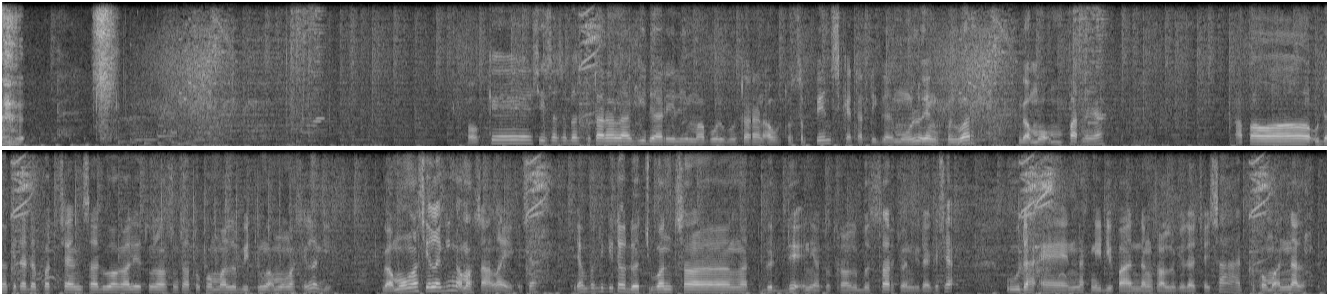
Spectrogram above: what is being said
Oke, sisa 11 putaran lagi dari 50 putaran auto spin sekitar 3 mulu yang keluar, nggak mau 4 ya. Apa udah kita dapat sensa dua kali itu langsung 1, lebih tuh nggak mau ngasih lagi? Nggak mau ngasih lagi nggak masalah ya guys ya. Yang penting kita udah cuan sangat gede nih atau terlalu besar cuan kita guys ya. Udah enak nih dipandang selalu kita cek 1,0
